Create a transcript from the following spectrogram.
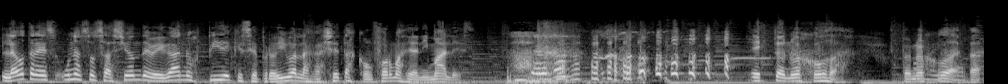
La otra es una asociación de veganos pide que se prohíban las galletas con formas de animales. ¿Perdón? Esto no es joda. Esto no es joda. está.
